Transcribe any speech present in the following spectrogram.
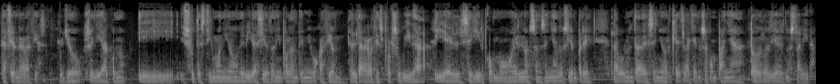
de acción de gracias. Yo soy diácono y su testimonio de vida ha sido tan importante en mi vocación. El dar gracias por su vida y el seguir como Él nos ha enseñado siempre la voluntad del Señor, que es la que nos acompaña todos los días de nuestra vida.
